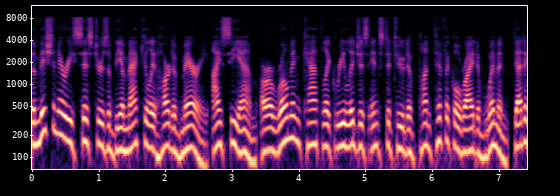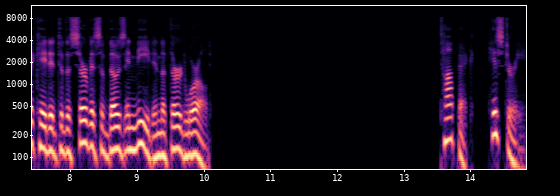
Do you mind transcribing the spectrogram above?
The Missionary Sisters of the Immaculate Heart of Mary are a Roman Catholic religious institute of pontifical right of women, dedicated to the service of those in need in the Third World. History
